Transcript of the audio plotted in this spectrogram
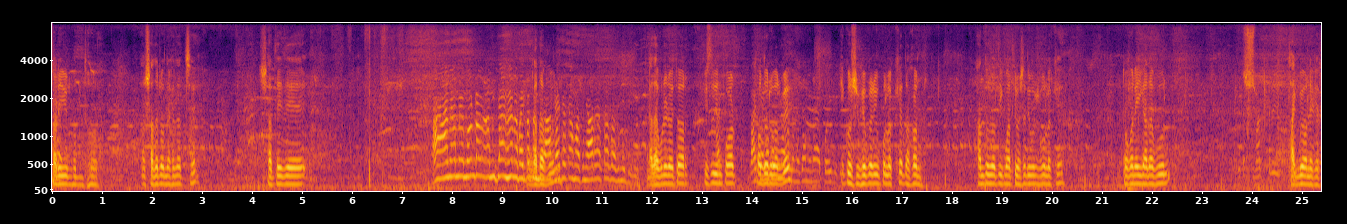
সারিবদ্ধ আর সাধারণ দেখা যাচ্ছে। সাথে যে গাঁদা ফুলের হয়তো আর কিছুদিন পর কদর বাড়বে। একুশে ফেব্রুয়ারি উপলক্ষে তখন আন্তর্জাতিক মাতৃভাষা দিবস উপলক্ষে তখন এই গাঁদা ফুল থাকবে অনেকের।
